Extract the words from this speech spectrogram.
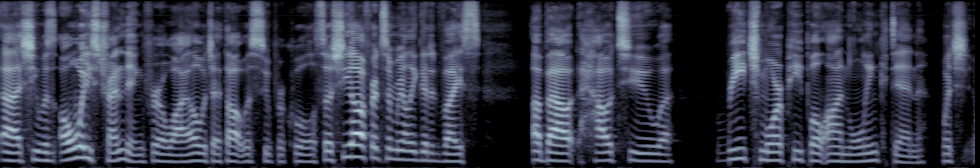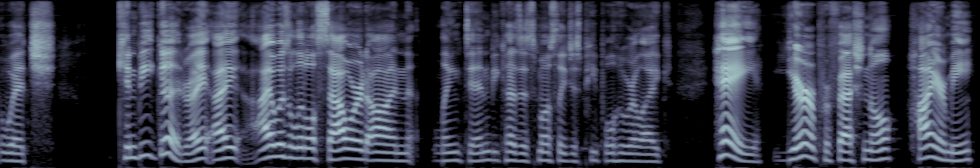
Uh, she was always trending for a while, which I thought was super cool. So she offered some really good advice about how to reach more people on LinkedIn, which which can be good, right? I I was a little soured on LinkedIn because it's mostly just people who are like, "Hey, you're a professional, hire me."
